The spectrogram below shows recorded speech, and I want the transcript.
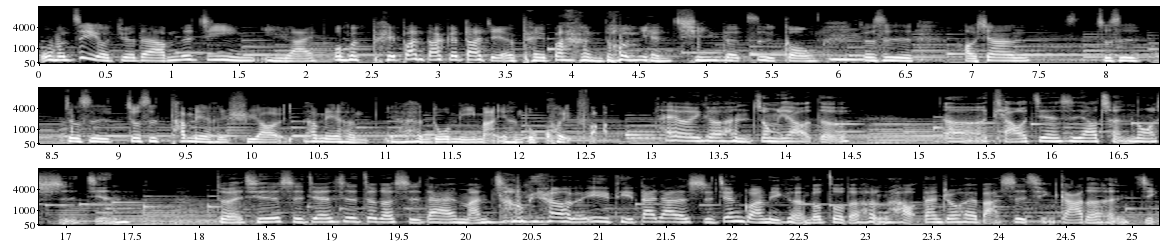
我们自己有觉得啊，我们的经营以来，我们陪伴大哥大姐，也陪伴很多年轻的志工，就是好像就是。就是就是他们也很需要，他们也很也很多迷茫，也很多匮乏。还有一个很重要的呃条件是要承诺时间。对，其实时间是这个时代蛮重要的议题，大家的时间管理可能都做得很好，但就会把事情嘎得很紧，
